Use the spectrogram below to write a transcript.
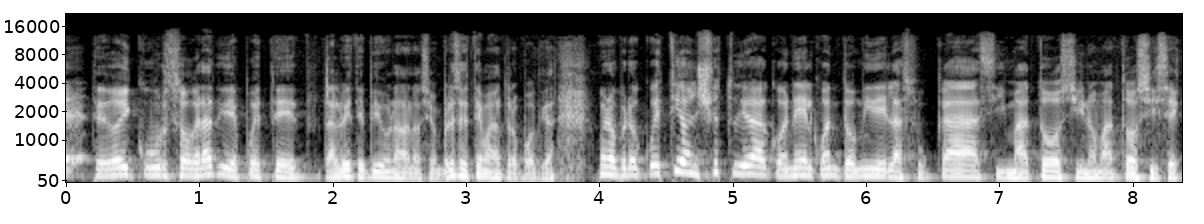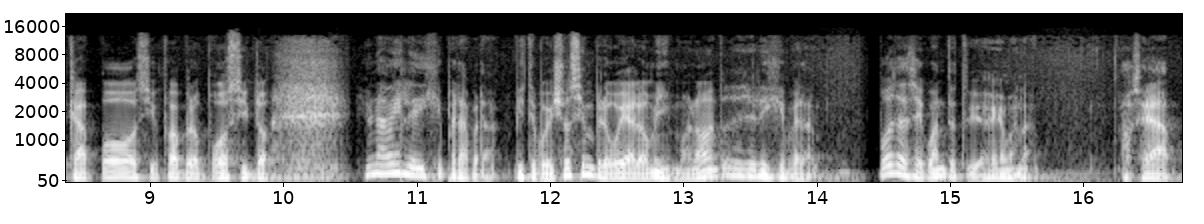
era- te doy curso gratis y después te, tal vez te pido una donación. Pero eso es tema de otro podcast. Bueno, pero cuestión, yo estudiaba con él cuánto mide el azúcar, si mató, si no mató, si se escapó, si fue a propósito. Y una vez le dije, pará, pará, viste, porque yo siempre voy a lo mismo, ¿no? Entonces yo le dije, pará, ¿vos hace cuánto estudias Gemara? O sea,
